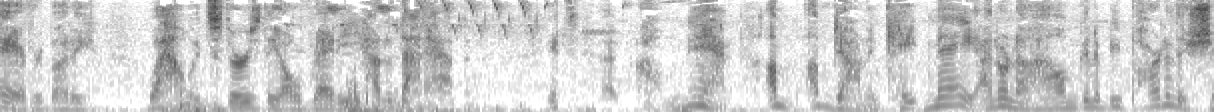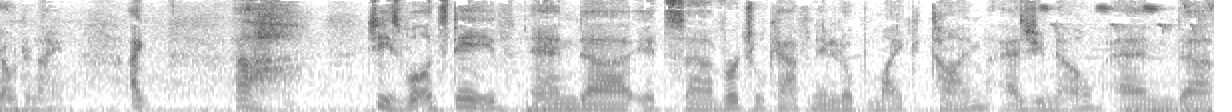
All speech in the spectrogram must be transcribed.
Hey everybody. Wow, it's Thursday already. How did that happen? It's uh, oh man, I'm I'm down in Cape May. I don't know how I'm gonna be part of this show tonight. I ah. Geez, well, it's Dave, and uh, it's uh, virtual caffeinated open mic time, as you know. And uh,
